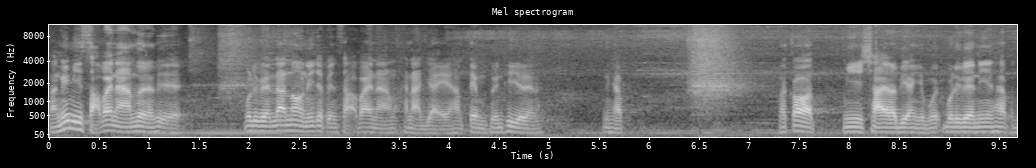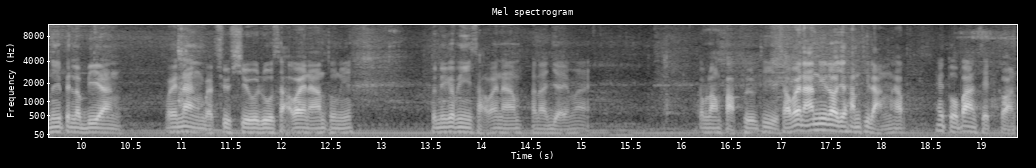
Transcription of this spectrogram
หลังนี้มีสระว่ายน้ำด้วยนะพี่เอบริเวณด้านนอกนี้จะเป็นสระว่ายน้ำขนาดใหญ่นะครับ เต็มพื้นที่เลยนะนี่ครับ แล้วก็มีชายระเบียงอยู่บริเวณนี้นะครับนนี้เป็นระเบียงไว้นั่งแบบชิวๆดูสระว่ายน้ำตรงนี้ตัวนี้ก็มีสระว่ายน้ำขนาดใหญ่มากกำลังปรับพื้นที่สระว่ายน้ำนี้เราจะทำทีหลังนะครับ ให้ตัวบ้านเสร็จก่อน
